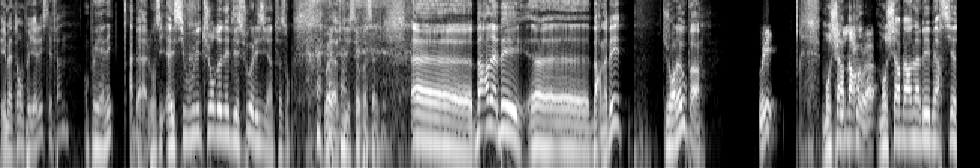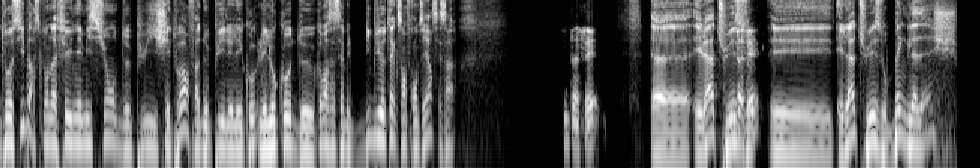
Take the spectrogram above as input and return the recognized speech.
Et maintenant, on peut y aller, Stéphane? On peut y aller ah bah allons-y. Et si vous voulez toujours donner des sous, allez-y, hein, de toute façon. Voilà, je dis ça au passage. Euh, Barnabé, euh, Barnabé, toujours là ou pas? Oui, mon cher, Bar- mon Barnabé, merci à toi aussi parce qu'on a fait une émission depuis chez toi, enfin depuis les, locaux- les locaux de, comment ça s'appelle? Bibliothèque sans frontières, c'est ça? Tout à fait. Euh, et, là, tu es au, fait. et, et là, tu es au Bangladesh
